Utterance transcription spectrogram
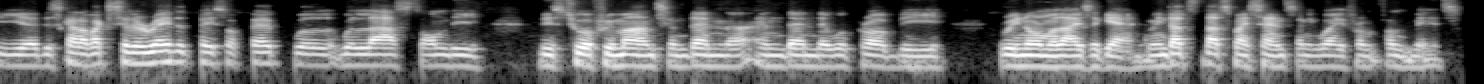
the this kind of accelerated pace of PEPP will will last only these two or three months, and then and then they will probably renormalize again. I mean that's that's my sense anyway from from the minutes.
